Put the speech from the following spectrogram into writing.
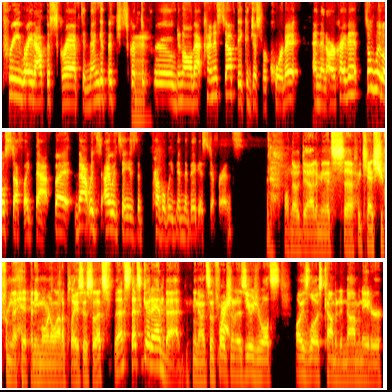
pre-write out the script and then get the script mm. approved and all that kind of stuff. They could just record it and then archive it. So little stuff like that. But that would I would say is the probably been the biggest difference. Well, no doubt. I mean, it's uh, we can't shoot from the hip anymore in a lot of places, so that's that's that's good and bad. You know, it's unfortunate right. as usual. It's always lowest common denominator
